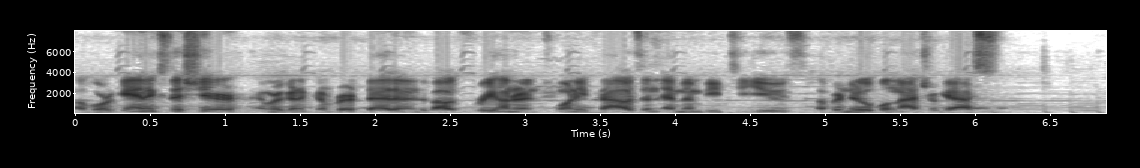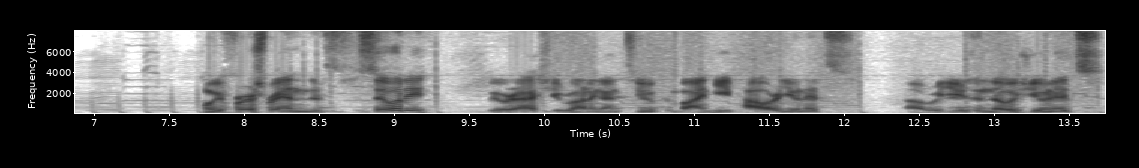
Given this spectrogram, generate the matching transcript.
of organics this year, and we're going to convert that into about 320,000 MMBTUs of renewable natural gas. When we first ran this facility, we were actually running on two combined heat power units. Uh, we're using those units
